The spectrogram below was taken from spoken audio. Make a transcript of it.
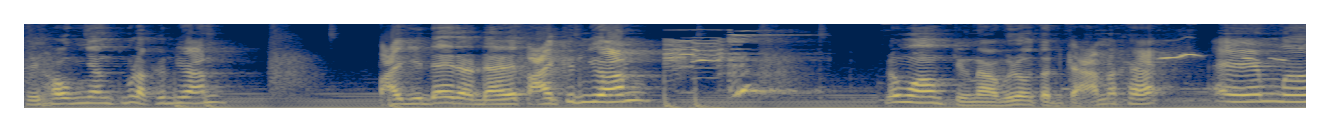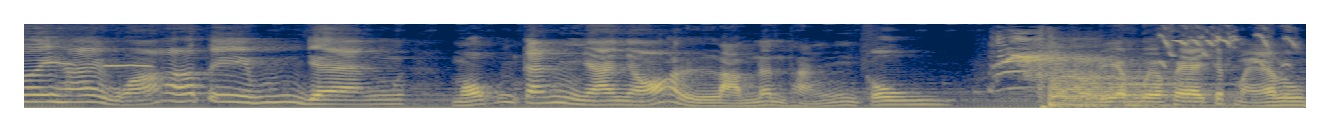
Thì hôn nhân cũng là kinh doanh. Tại vì đây là đề tài kinh doanh. Đúng không? Chừng nào video tình cảm nó khác em ơi hai quả tim vàng một căn nhà nhỏ làm nên thằng cu. Rồi đi em welfare chết mẹ luôn.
